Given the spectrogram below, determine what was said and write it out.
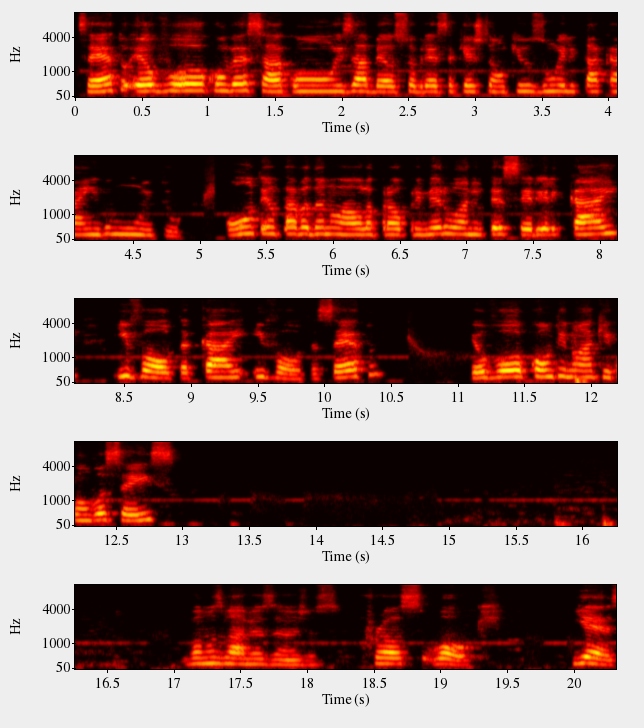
Certo? Eu vou conversar com Isabel sobre essa questão que o Zoom ele está caindo muito. Ontem eu estava dando aula para o primeiro ano e o terceiro, e ele cai e volta, cai e volta, certo? Eu vou continuar aqui com vocês Vamos lá, meus anjos. Crosswalk. Yes.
